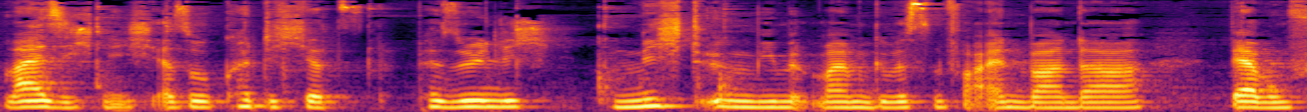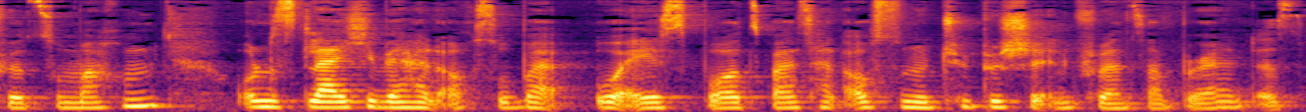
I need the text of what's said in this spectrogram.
weiß ich nicht. Also könnte ich jetzt persönlich nicht irgendwie mit meinem Gewissen vereinbaren, da Werbung für zu machen. Und das gleiche wäre halt auch so bei OA Sports, weil es halt auch so eine typische Influencer-Brand ist.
